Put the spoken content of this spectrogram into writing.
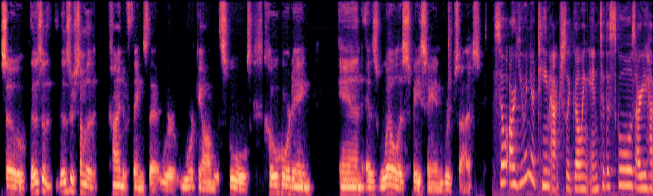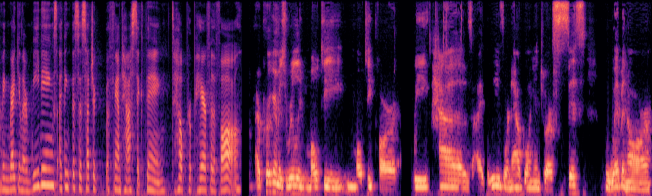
So those are those are some of the kind of things that we're working on with schools, cohorting and as well as spacing and group size. So, are you and your team actually going into the schools? Are you having regular meetings? I think this is such a, a fantastic thing to help prepare for the fall. Our program is really multi multi part. We have, I believe, we're now going into our fifth webinar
